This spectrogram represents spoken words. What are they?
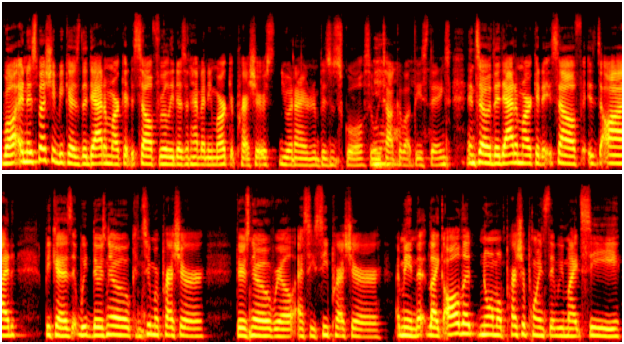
well, and especially because the data market itself really doesn't have any market pressures. You and I are in a business school, so we yeah. talk about these things. And so the data market itself is odd because we, there's no consumer pressure. There's no real SEC pressure. I mean, like all the normal pressure points that we might see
